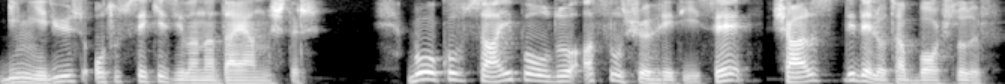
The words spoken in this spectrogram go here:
1738 yılına dayanmıştır. Bu okul sahip olduğu asıl şöhreti ise Charles Didelot'a borçludur.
